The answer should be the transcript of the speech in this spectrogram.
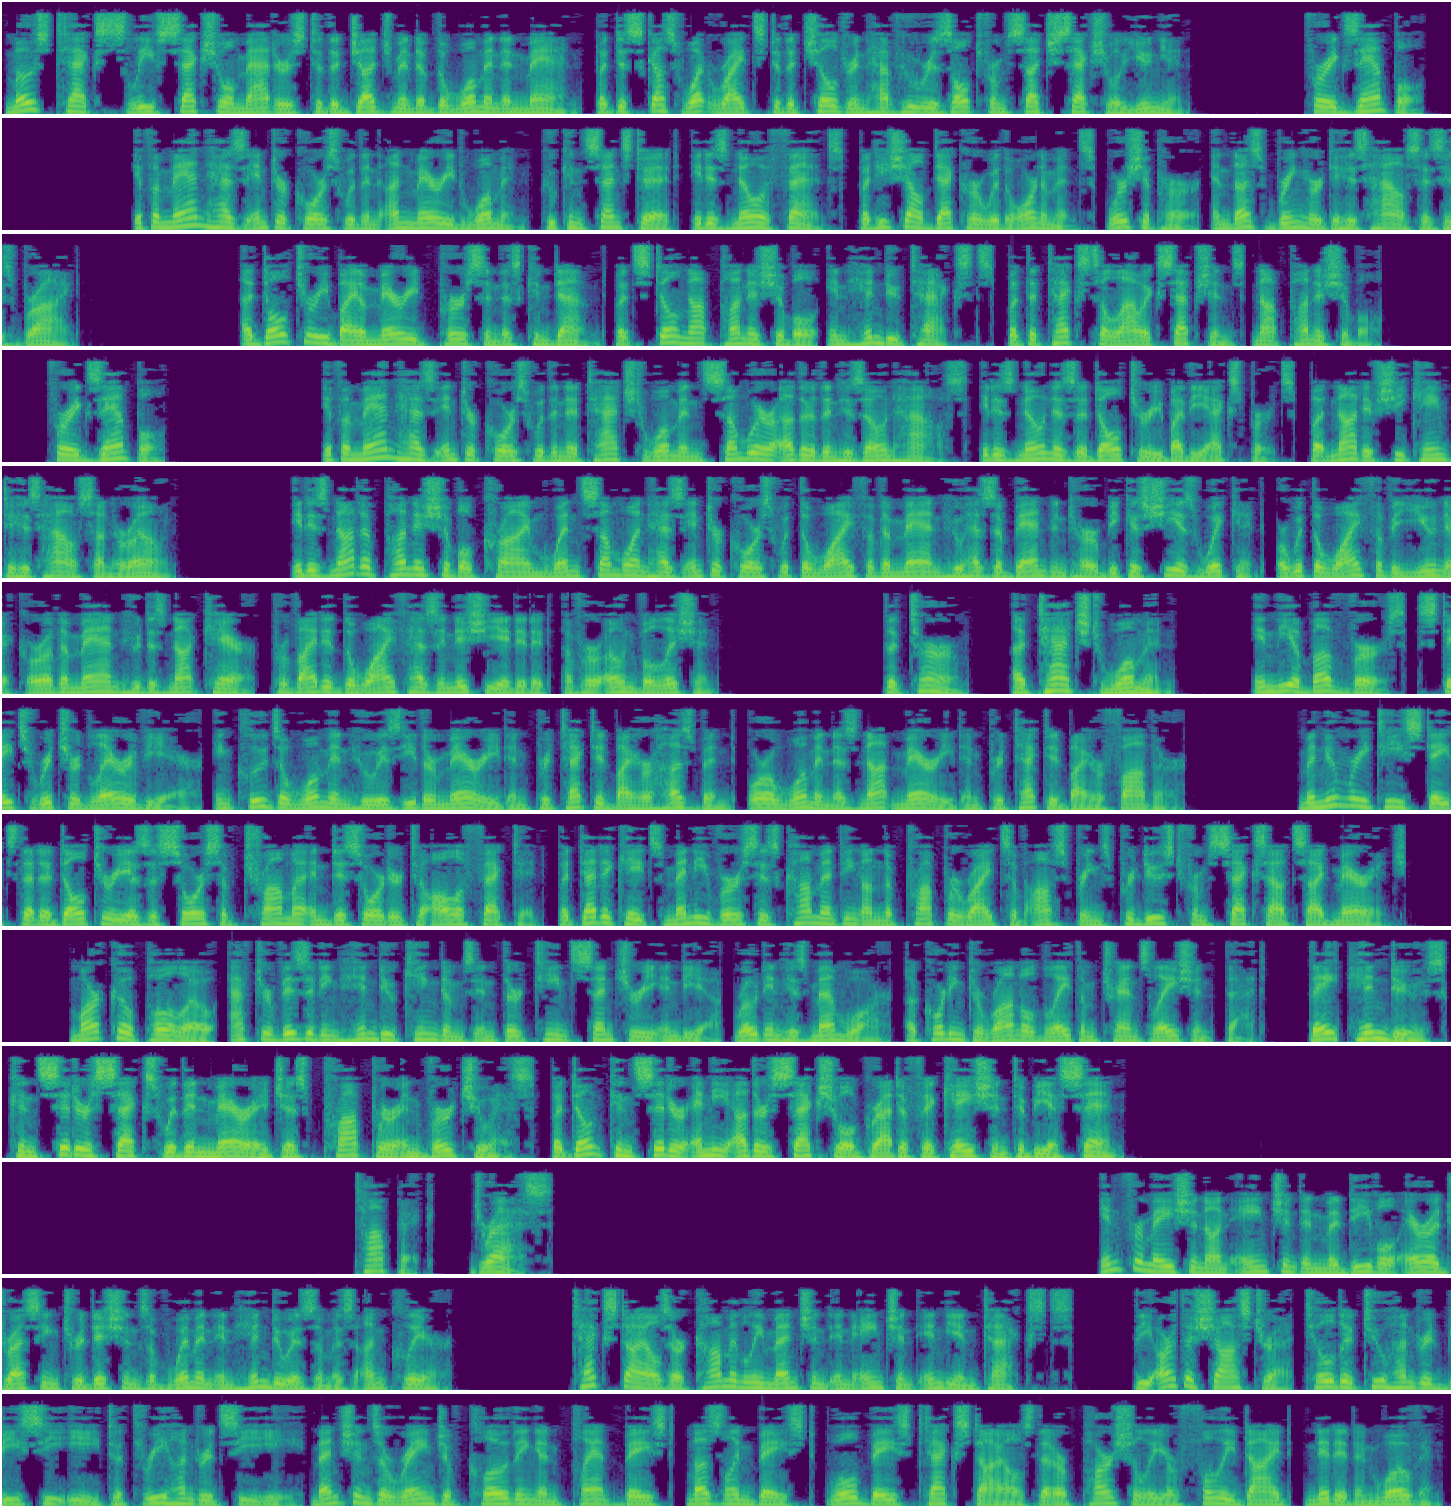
Most texts leave sexual matters to the judgment of the woman and man, but discuss what rights do the children have who result from such sexual union. For example, if a man has intercourse with an unmarried woman, who consents to it, it is no offence, but he shall deck her with ornaments, worship her, and thus bring her to his house as his bride. Adultery by a married person is condemned but still not punishable in Hindu texts, but the texts allow exceptions not punishable. For example, if a man has intercourse with an attached woman somewhere other than his own house, it is known as adultery by the experts, but not if she came to his house on her own. It is not a punishable crime when someone has intercourse with the wife of a man who has abandoned her because she is wicked, or with the wife of a eunuch or of a man who does not care, provided the wife has initiated it, of her own volition. The term, attached woman, in the above verse, states Richard Lariviere, includes a woman who is either married and protected by her husband, or a woman is not married and protected by her father. Manusmriti states that adultery is a source of trauma and disorder to all affected, but dedicates many verses commenting on the proper rights of offsprings produced from sex outside marriage. Marco Polo, after visiting Hindu kingdoms in 13th-century India, wrote in his memoir, according to Ronald Latham translation, that they Hindus consider sex within marriage as proper and virtuous, but don't consider any other sexual gratification to be a sin. Dress Information on ancient and medieval-era dressing traditions of women in Hinduism is unclear. Textiles are commonly mentioned in ancient Indian texts. The Arthashastra 200 BCE to 300 CE mentions a range of clothing and plant-based, muslin-based, wool-based textiles that are partially or fully dyed, knitted and woven.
